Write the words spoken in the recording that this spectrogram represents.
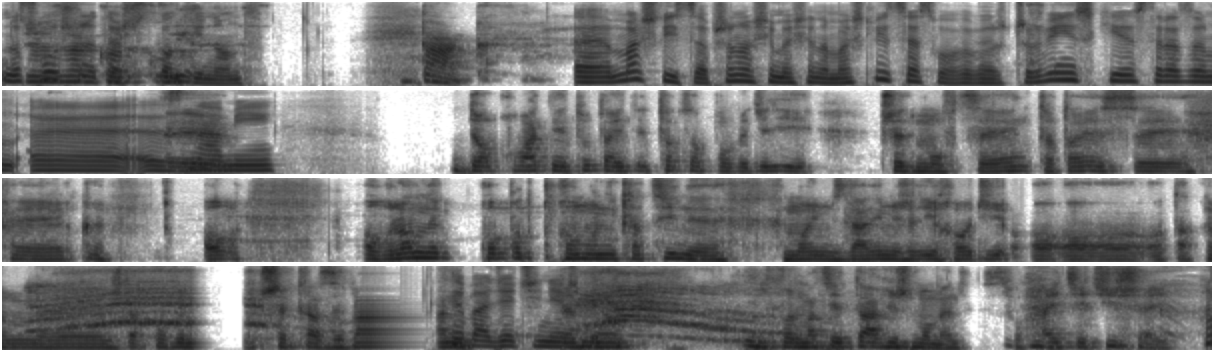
No słuszny też skądinąd. Tak. E, Maślice, przenosimy się na Maślicę. Sławomir Czerwiński jest razem e, z e, nami. Dokładnie tutaj to, co powiedzieli przedmówcy, to to jest o, ogromny kłopot komunikacyjny, moim zdaniem, jeżeli chodzi o, o, o taką, e, że tak powiem, przekazywanie. Chyba dzieci nie śpią. Informacje, tak, już moment. Słuchajcie ciszej. E,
